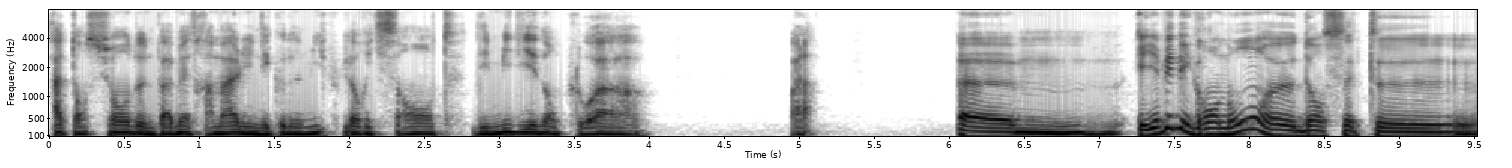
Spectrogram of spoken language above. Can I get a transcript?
Attention de ne pas mettre à mal une économie florissante, des milliers d'emplois. Euh, et il y avait des grands noms euh, dans cette, euh,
